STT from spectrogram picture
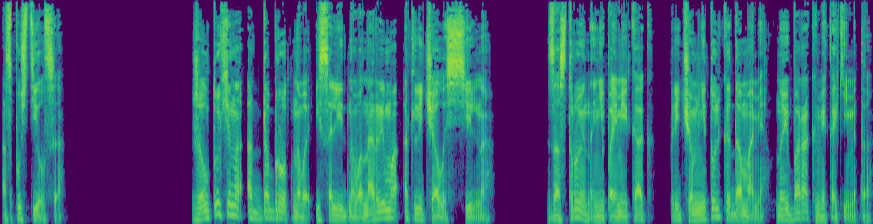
а спустился. Желтухина от добротного и солидного Нарыма отличалась сильно. Застроена не пойми как, причем не только домами, но и бараками какими-то,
